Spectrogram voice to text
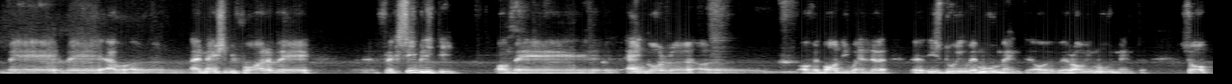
the the uh, I mentioned before the flexibility of the angle uh, of the body when uh, is doing the movement or the rowing movement. So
